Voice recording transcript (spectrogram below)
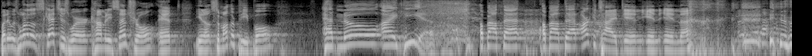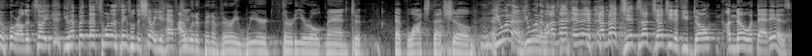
but it was one of those sketches where Comedy Central and you know some other people had no idea about that about that archetype in in in, uh, in the world, and so you have. But that's one of the things with the show. You have to. I would have been a very weird 30 year old man to have watched that show. You would have. You would have. I'm not. And, and I'm not. It's not judging if you don't know what that is.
